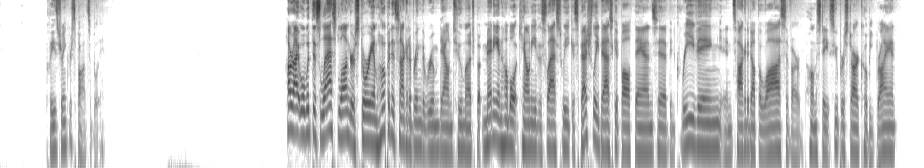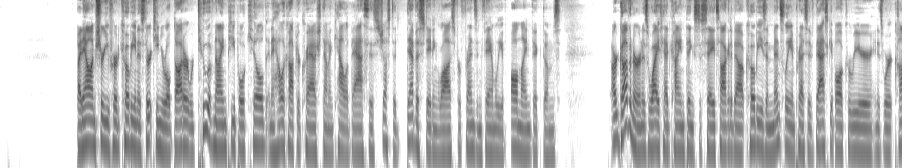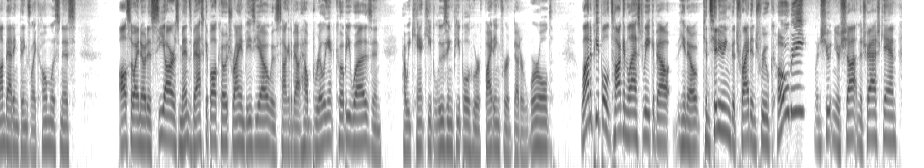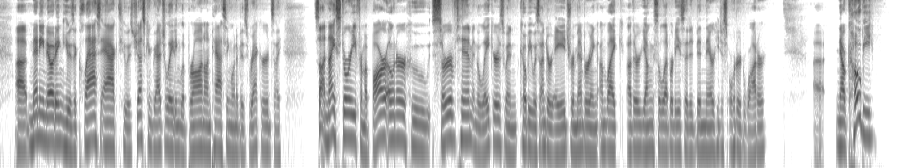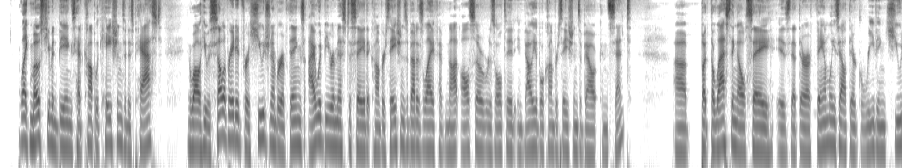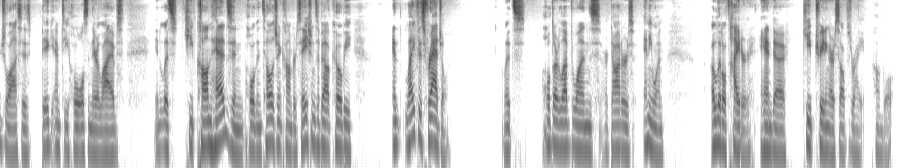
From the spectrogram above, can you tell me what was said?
Please drink responsibly. All right, well, with this last longer story, I'm hoping it's not going to bring the room down too much, but many in Humboldt County this last week, especially basketball fans, have been grieving and talking about the loss of our home state superstar, Kobe Bryant. By now, I'm sure you've heard Kobe and his 13 year old daughter were two of nine people killed in a helicopter crash down in Calabasas. Just a devastating loss for friends and family of all nine victims. Our governor and his wife had kind things to say, talking about Kobe's immensely impressive basketball career and his work combating things like homelessness. Also, I noticed CR's men's basketball coach, Ryan Bizio, was talking about how brilliant Kobe was and how we can't keep losing people who are fighting for a better world. A lot of people talking last week about, you know, continuing the tried and true Kobe when shooting your shot in the trash can. Uh, many noting he was a class act who was just congratulating LeBron on passing one of his records. I saw a nice story from a bar owner who served him in the Lakers when Kobe was underage, remembering, unlike other young celebrities that had been there, he just ordered water. Uh, now, Kobe, like most human beings, had complications in his past. And while he was celebrated for a huge number of things, I would be remiss to say that conversations about his life have not also resulted in valuable conversations about consent. Uh, but the last thing I'll say is that there are families out there grieving huge losses, big empty holes in their lives. And let's keep calm heads and hold intelligent conversations about Kobe. And life is fragile. Let's hold our loved ones, our daughters, anyone a little tighter and uh, keep treating ourselves right, Humboldt.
